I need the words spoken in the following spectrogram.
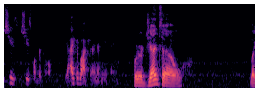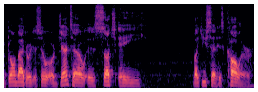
she's she's wonderful. Yeah, I could watch her in anything. But Argento, like going back to so Argento is such a, like you said, his color,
